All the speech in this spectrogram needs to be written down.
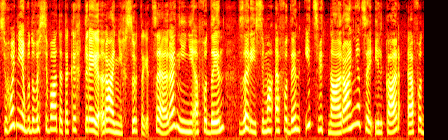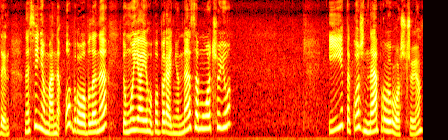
Сьогодні я буду висівати таких три ранніх сорти: це ранніні F1, Зарісіма F1 і цвітна рання це Ількар F1. Насіння в мене оброблене, тому я його попередньо не замочую і також не пророщую.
